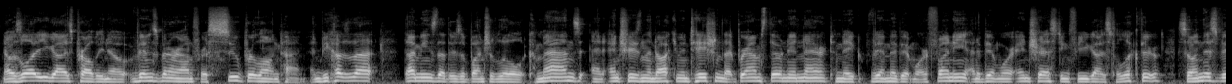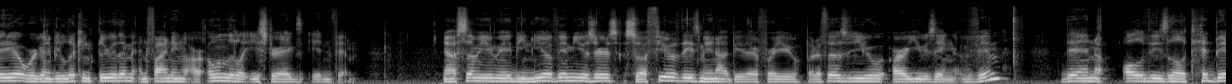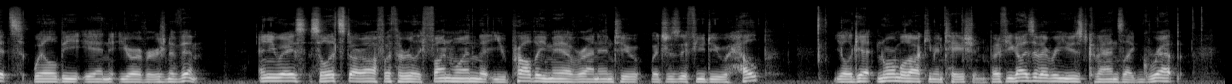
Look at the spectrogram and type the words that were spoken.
Now, as a lot of you guys probably know, Vim's been around for a super long time, and because of that, that means that there's a bunch of little commands and entries in the documentation that Bram's thrown in there to make Vim a bit more funny and a bit more interesting for you guys to look through. So in this video, we're going to be looking through them and finding our own little Easter eggs in Vim. Now, some of you may be NeoVim users, so a few of these may not be there for you, but if those of you are using Vim, then all of these little tidbits will be in your version of Vim. Anyways, so let's start off with a really fun one that you probably may have run into, which is if you do help, you'll get normal documentation. But if you guys have ever used commands like grep,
